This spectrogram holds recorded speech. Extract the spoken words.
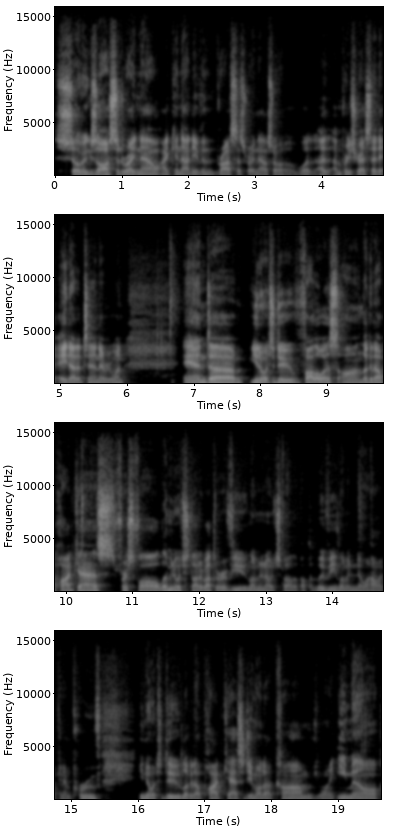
so exhausted right now. I cannot even process right now. So what I, am pretty sure I said it eight out of ten, everyone. And um, you know what to do. Follow us on LuckyDog Podcast. First of all, let me know what you thought about the review. Let me know what you thought about the movie. Let me know how I can improve. You know what to do. LuckyDog Podcast at gmail.com. If you want to email,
